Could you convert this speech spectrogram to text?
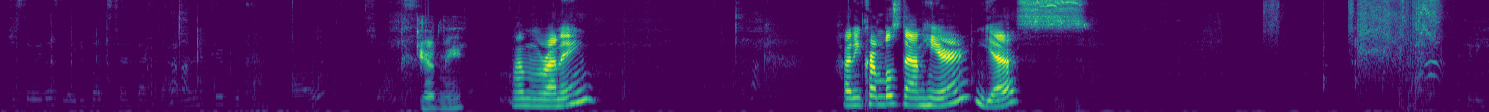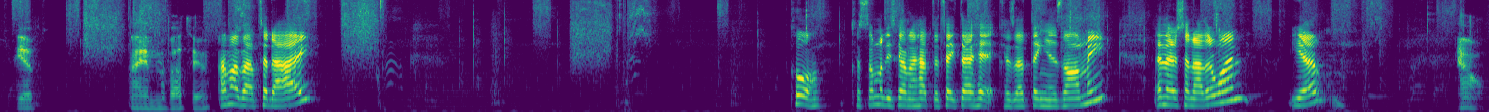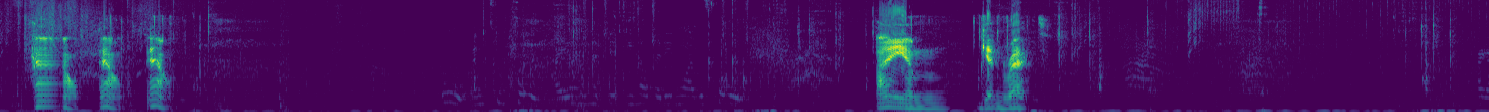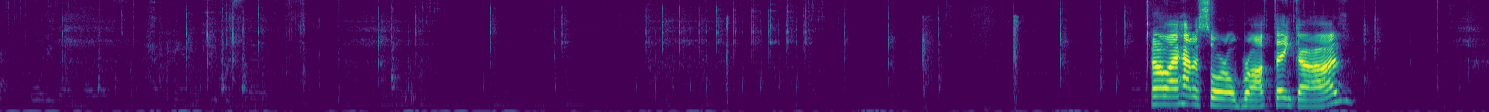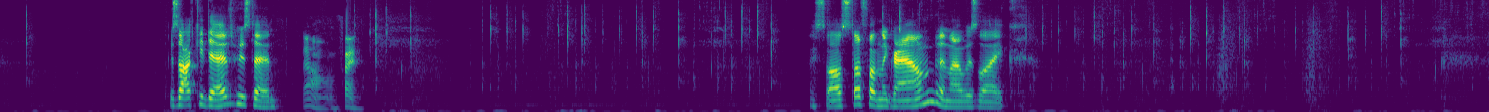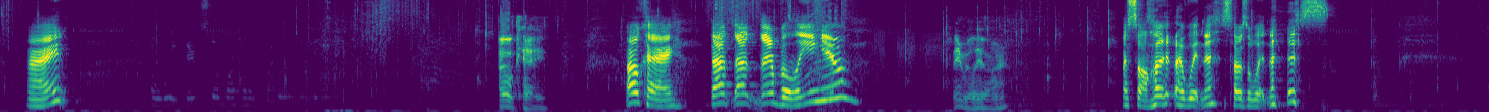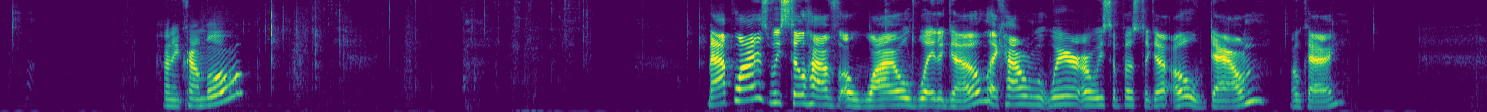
Just the way those ladybugs turned that corner. jump. Scared me. I'm running. Honey crumbles down here. Yes. Yep. I am about to. I'm about to die. Cool. Because somebody's going to have to take that hit because that thing is on me. And there's another one. Yep. Ow. Ow. Ow. Ow. I'm too cold. I only had 50 health. I didn't know I was cold. I am getting wrecked. I got 41 health. I can't help you with that. Oh, I had a sorrel broth. Thank God. Is Aki dead? Who's dead? No, I'm fine. I saw stuff on the ground and I was like, all right. Wait, there's still more honey crumble over here. Okay. Okay. That, that, they're bullying you? They really are. I saw it. I witnessed. I was a witness. Honey crumble. Map wise, we still have a wild way to go. Like, how, where are we supposed to go? Oh, down. Okay.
